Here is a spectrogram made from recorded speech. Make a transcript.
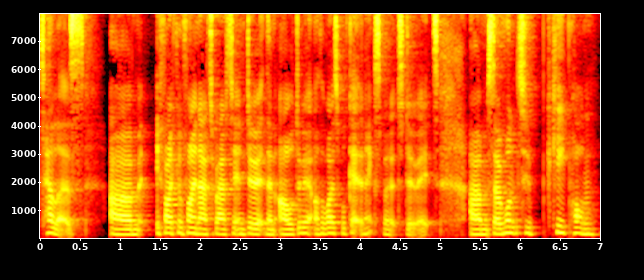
Tell us. Um, if I can find out about it and do it, then I'll do it. Otherwise, we'll get an expert to do it. Um, so I want to keep on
